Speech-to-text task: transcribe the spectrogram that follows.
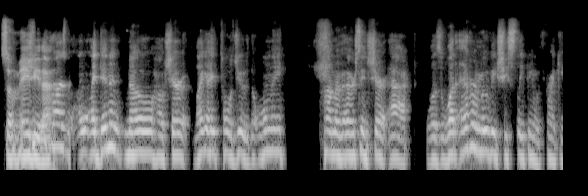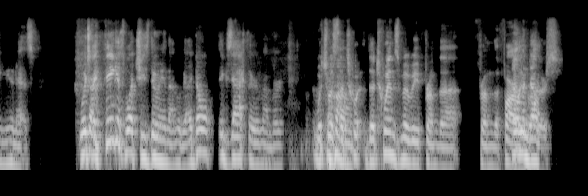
So maybe she that I, I, didn't know how Cher like I told you, the only time I've ever seen Cher act was whatever movie she's sleeping with Frankie Muniz, which I think is what she's doing in that movie. I don't exactly remember. Which was um, the tw- the twins movie from the from the Farrelly Dumb brothers.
